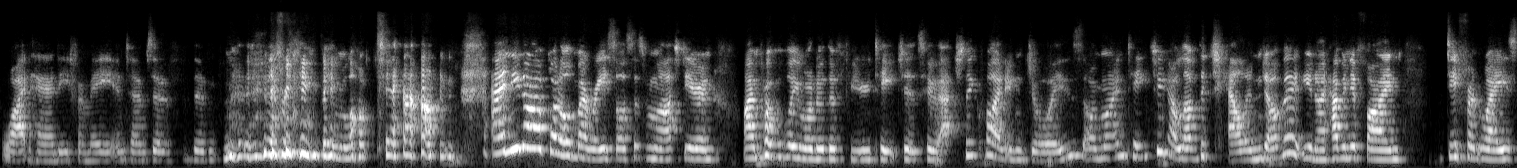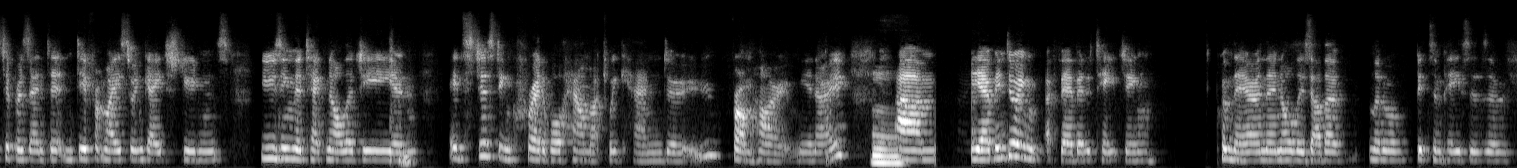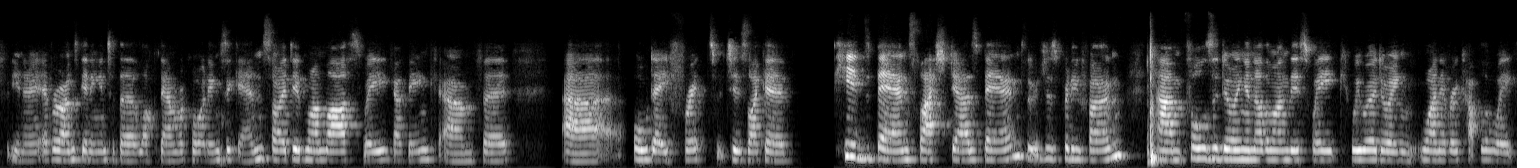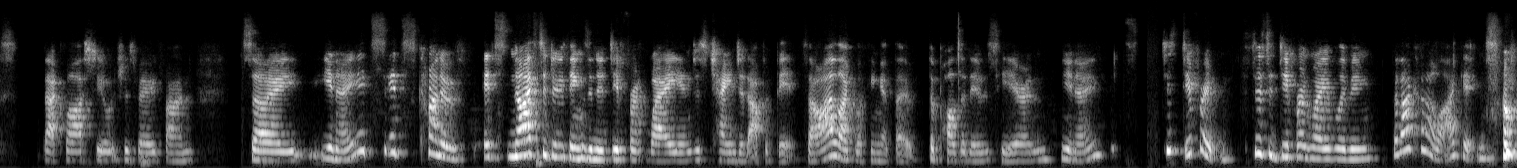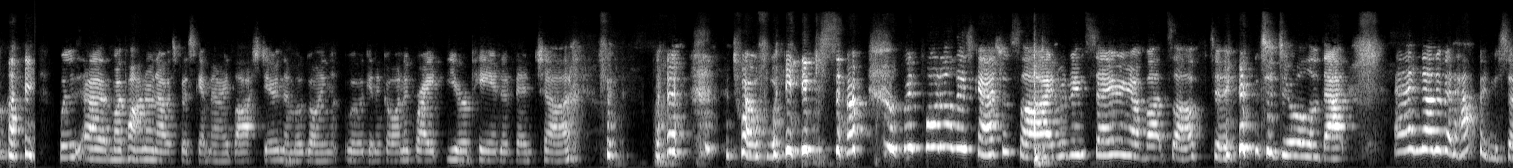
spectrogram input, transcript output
quite handy for me in terms of the everything being locked down. And you know, I've got all my resources from last year, and I'm probably one of the few teachers who actually quite enjoys online teaching. I love the challenge of it. You know, having to find different ways to present it and different ways to engage students using the technology. And it's just incredible how much we can do from home you know? Mm. um, yeah i've been doing a fair bit of teaching from there and then all these other little bits and pieces of you know everyone's getting into the lockdown recordings again. So i did one last week i think um, for uh, all day fritz which is like a kids band slash jazz band which is pretty fun um, fools are doing another one this week we were doing one every couple of weeks back last year which was very fun so you know it's it's kind of it's nice to do things in a different way and just change it up a bit so i like looking at the the positives here and you know it's just different. It's just a different way of living, but I kind of like it in some way. We, uh, my partner and I were supposed to get married last year, and then we are going. We were going to go on a great European adventure. for 12 weeks. So we put all this cash aside. We've been saving our butts off to, to do all of that. And none of it happened. So,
